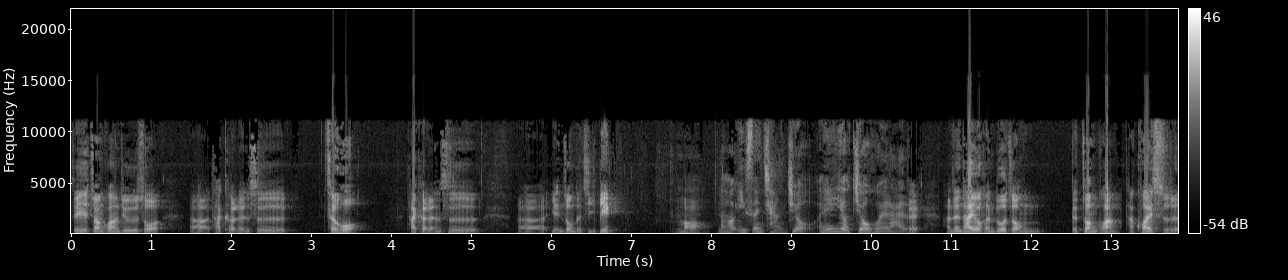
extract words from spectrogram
这些状况就是说，呃，他可能是车祸，他可能是呃严重的疾病，哦，然后医生抢救，哎，又救回来了。对，反正他有很多种的状况，他快死了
